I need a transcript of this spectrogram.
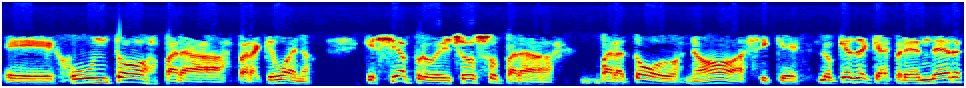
eh, juntos para, para que, bueno, que sea provechoso para, para todos, ¿no? Así que lo que haya que aprender,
